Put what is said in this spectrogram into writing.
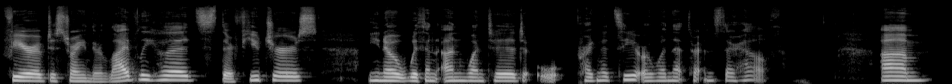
fear of destroying their livelihoods, their futures, you know, with an unwanted pregnancy or one that threatens their health. Um,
